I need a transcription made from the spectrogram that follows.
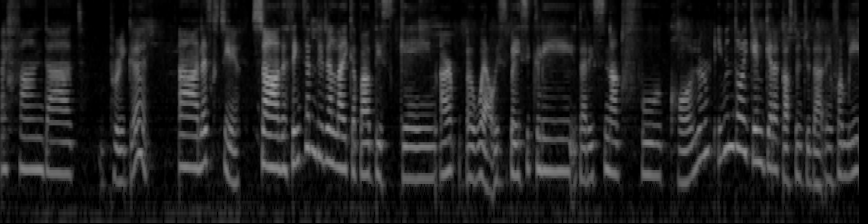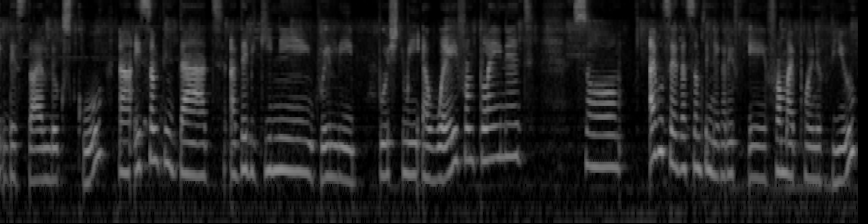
I find that pretty good. Uh, let's continue. So the things that I didn't like about this game are uh, well, it's basically that it's not full color. Even though I can get accustomed to that, and for me the style looks cool. Uh, it's something that at the beginning really pushed me away from playing it. So I will say that's something negative uh, from my point of view.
